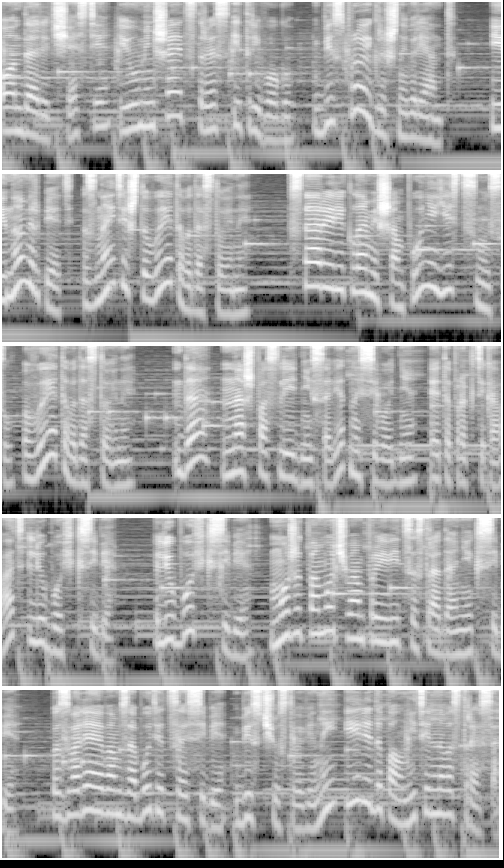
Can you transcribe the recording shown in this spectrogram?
он дарит счастье и уменьшает стресс и тревогу. Беспроигрышный вариант. И номер пять. Знайте, что вы этого достойны. В старой рекламе шампуня есть смысл. Вы этого достойны. Да, наш последний совет на сегодня – это практиковать любовь к себе. Любовь к себе может помочь вам проявить сострадание к себе, позволяя вам заботиться о себе без чувства вины или дополнительного стресса.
